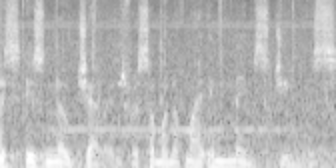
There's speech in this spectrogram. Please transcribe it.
This is no challenge for someone of my immense genius.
